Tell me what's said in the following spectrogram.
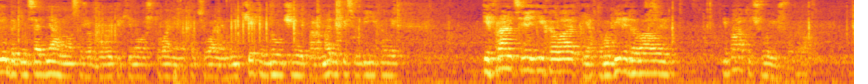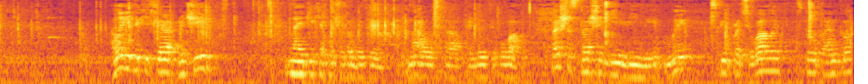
І до кінця дня у нас вже були такі налаштування, напрацювання. Ми чехів долучили, парамедики сюди їхали. І Франція їхала, і автомобілі давали, і багато чого іншого давали. Але є декілька речей, на яких я хочу зробити наголос та приділити увагу. Перше, з перших днів війни ми співпрацювали з Пилипенко,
